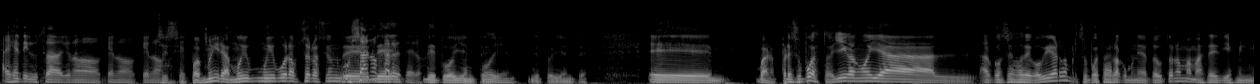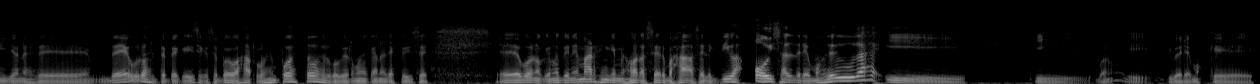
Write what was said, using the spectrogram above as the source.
Hay gente ilustrada que no, que no, que no. Sí, sí. Pues mira, muy, muy buena observación de, de, de tu oyente. Muy bien. De tu oyente. Eh, bueno, presupuestos. Llegan hoy al, al, Consejo de Gobierno, presupuestos de la comunidad autónoma, más de 10.000 millones de, de, euros. El PP que dice que se puede bajar los impuestos, el Gobierno de Canarias que dice eh, bueno que no tiene margen, que mejor hacer bajadas selectivas. Hoy saldremos de dudas y, y bueno y, y veremos qué,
